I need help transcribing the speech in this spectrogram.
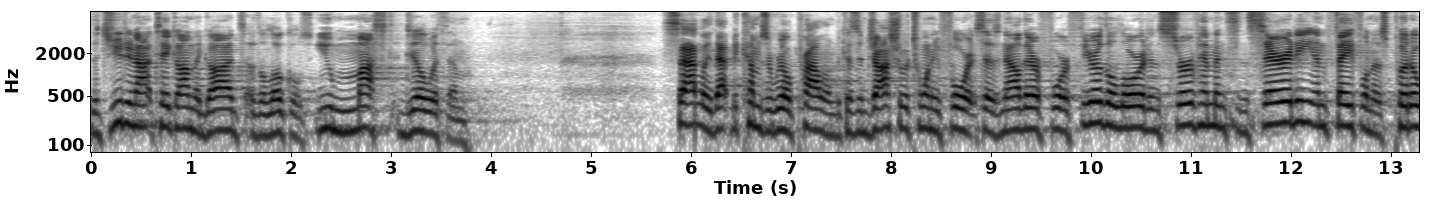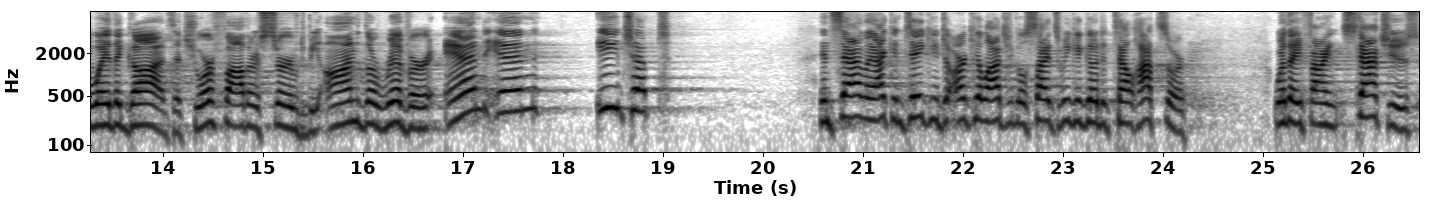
that you do not take on the gods of the locals. You must deal with them. Sadly, that becomes a real problem because in Joshua 24 it says, Now therefore fear the Lord and serve him in sincerity and faithfulness. Put away the gods that your fathers served beyond the river and in Egypt. And sadly, I can take you to archaeological sites. We could go to Tel Hatzor where they find statues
